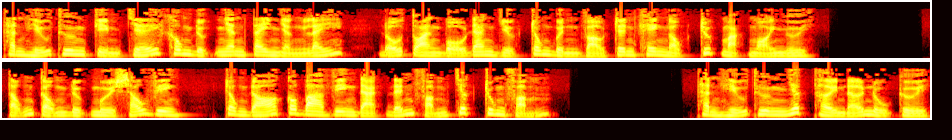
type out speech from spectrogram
Thanh hiểu thương kiềm chế không được nhanh tay nhận lấy, đổ toàn bộ đan dược trong bình vào trên khay ngọc trước mặt mọi người. Tổng cộng được 16 viên, trong đó có 3 viên đạt đến phẩm chất trung phẩm. Thanh hiểu thương nhất thời nở nụ cười,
